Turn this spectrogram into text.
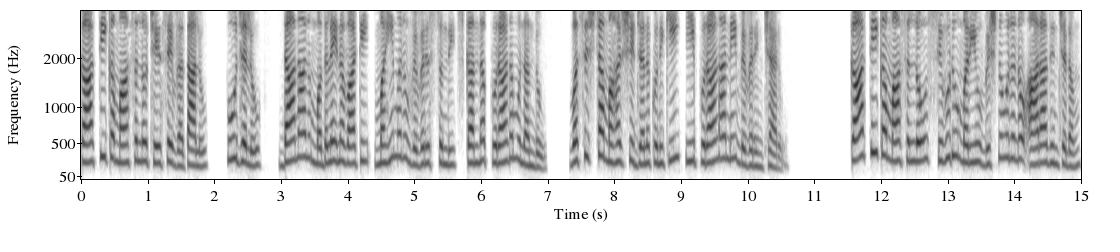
కార్తీక మాసంలో చేసే వ్రతాలు పూజలు దానాలు మొదలైన వాటి మహిమను వివరిస్తుంది స్కంద పురాణము నందు. వశిష్ఠ మహర్షి జనకునికి ఈ పురాణాన్ని వివరించారు. కార్తీక మాసంలో శివుడు మరియు విష్ణువులను ఆరాధించడం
